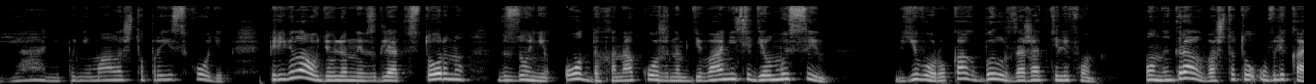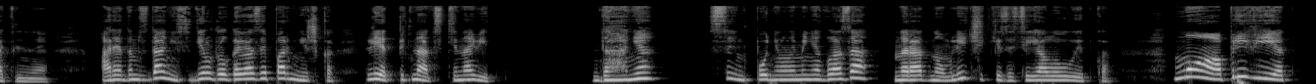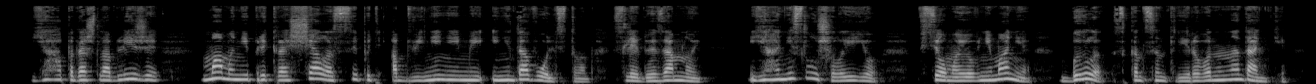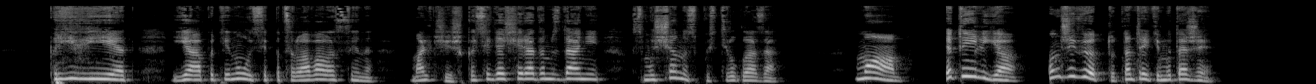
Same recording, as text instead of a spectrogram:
Я не понимала, что происходит. Перевела удивленный взгляд в сторону. В зоне отдыха на кожаном диване сидел мой сын. В его руках был зажат телефон. Он играл во что-то увлекательное. А рядом с Даней сидел долговязый парнишка, лет пятнадцати на вид. «Даня?» Сын поднял на меня глаза, на родном личике засияла улыбка. «Ма, привет!» Я подошла ближе. Мама не прекращала сыпать обвинениями и недовольством, следуя за мной. Я не слушала ее. Все мое внимание было сконцентрировано на Даньке. «Привет!» Я потянулась и поцеловала сына. Мальчишка, сидящий рядом с Даней, смущенно спустил глаза. «Мам, это Илья. Он живет тут, на третьем этаже».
